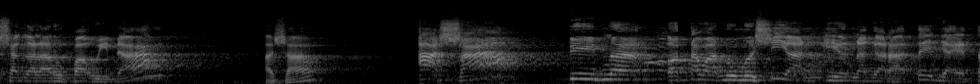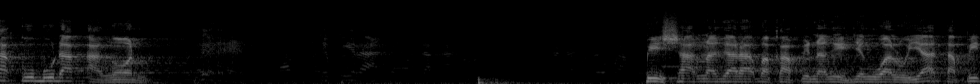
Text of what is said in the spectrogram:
segala rupa Widang. Asal asal Dina ottawa Nuian negara ku budak Angon. bisa negara bakal pinangih jeung waluya tapi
